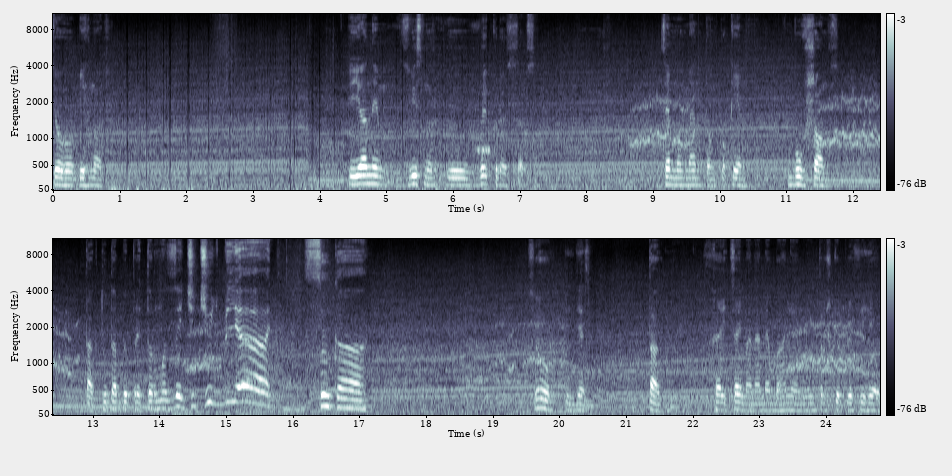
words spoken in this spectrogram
цього обігнати. І я ним, звісно, використався цим моментом, поки був шанс. Так, тут аби притормозить чуть-чуть, блядь! Сука! Все, піздець. Так, хай цей мене не багне, він трошки прифігів.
